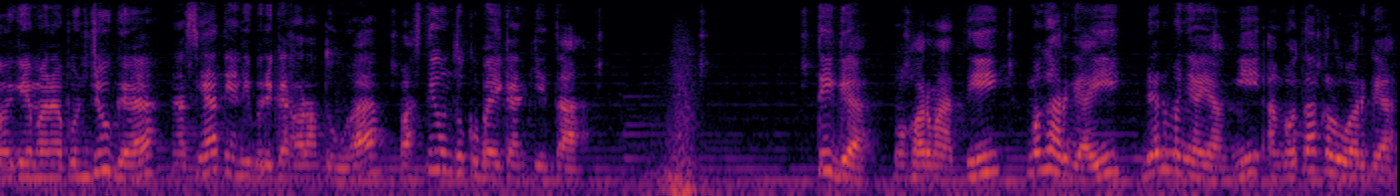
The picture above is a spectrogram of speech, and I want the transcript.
Bagaimanapun juga, nasihat yang diberikan orang tua pasti untuk kebaikan kita. 3. Menghormati, menghargai, dan menyayangi anggota keluarga.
